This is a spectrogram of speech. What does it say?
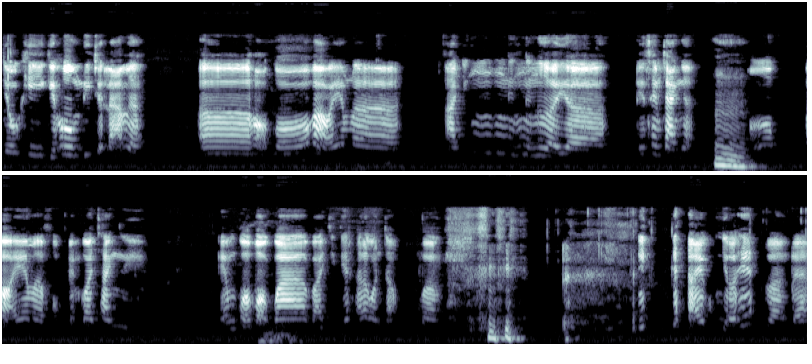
Nhiều khi cái hôm đi triển lãm à, ờ, họ có bảo em là à những những người ờ, đến xem tranh ạ ừ. Bảo em là phổ biến qua tranh thì em có bỏ qua vài chi tiết khá là quan trọng. Vâng. Tất cả em cũng nhớ hết vâng ạ.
